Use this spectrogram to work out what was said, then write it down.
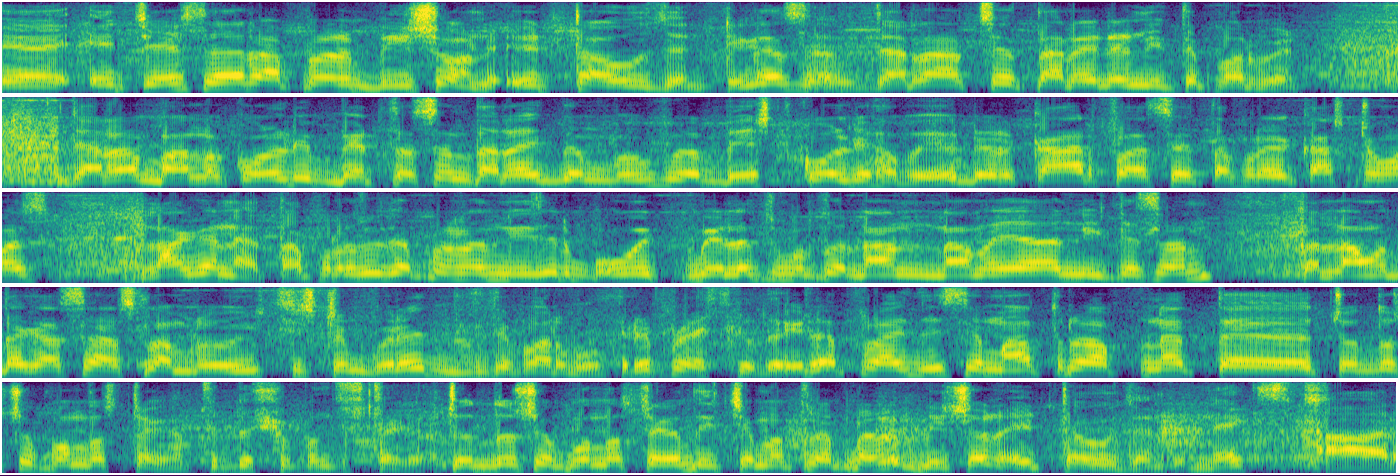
এইচএস এর আপনার ভীষণ এইট থাউজেন্ড ঠিক আছে? আচ্ছা। যারা আছে তারা এটা নিতে পারবেন। যারা ভালো কোয়ালিটি বেচতেছেন তারা একদম পুরো বেস্ট কোয়ালিটি হবে। ওটার কার্প আছে তারপরে কাস্টমাইজ লাগে না। তারপরে যদি আপনারা নিজের ওয়েট ব্যালেন্স মতো নাম- নিতে চান তাহলে আমাদের কাছে আসলে আমরা ওই সিস্টেম করে দিতে পারব। এটার প্রাইস কত এটা? প্রাইস দিচ্ছে মাত্র আপনার চোদ্দোশো পঞ্চাশ টাকা। চোদ্দশো পঞ্চাশ টাকা। চোদ্দোশো পঞ্চাশ টাকা দিচ্ছে মাত্র আপনার ভীষণ এইট থাউজেন্ড Next? আর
